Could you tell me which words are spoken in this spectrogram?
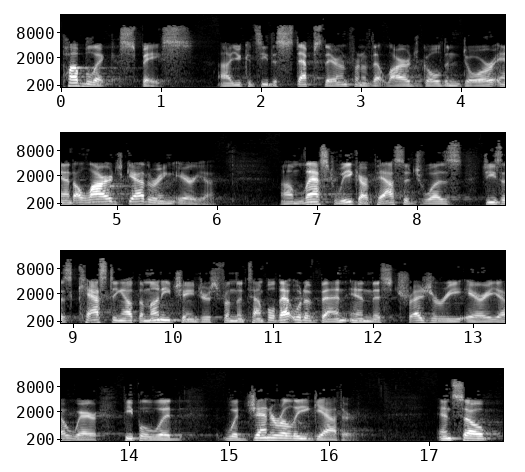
public space. Uh, you can see the steps there in front of that large golden door and a large gathering area. Um, last week, our passage was Jesus casting out the money changers from the temple. That would have been in this treasury area where people would, would generally gather. And so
